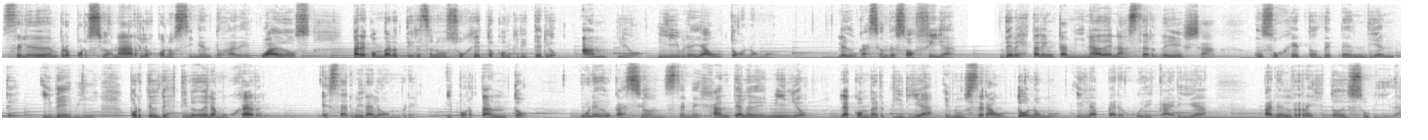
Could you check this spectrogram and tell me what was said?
se le deben proporcionar los conocimientos adecuados para convertirse en un sujeto con criterio amplio, libre y autónomo. La educación de Sofía debe estar encaminada en hacer de ella un sujeto dependiente y débil, porque el destino de la mujer es servir al hombre y por tanto, una educación semejante a la de Emilio la convertiría en un ser autónomo y la perjudicaría para el resto de su vida.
